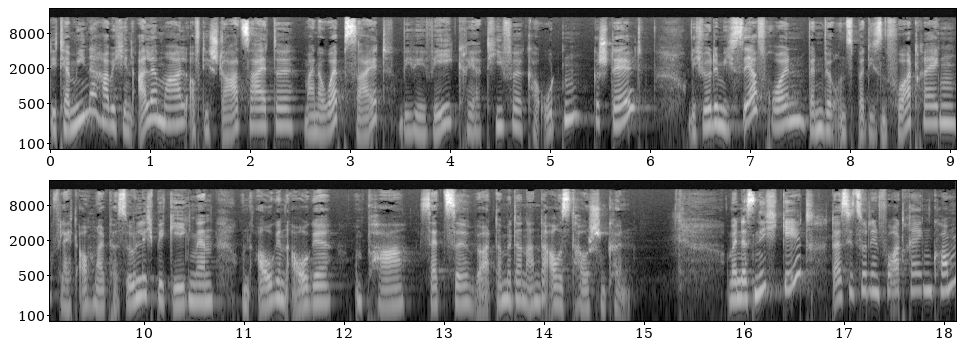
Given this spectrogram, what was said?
Die Termine habe ich Ihnen alle mal auf die Startseite meiner Website www.kreative Chaoten gestellt und ich würde mich sehr freuen, wenn wir uns bei diesen Vorträgen vielleicht auch mal persönlich begegnen und Auge in Auge ein paar Sätze, Wörter miteinander austauschen können. Und wenn es nicht geht, dass Sie zu den Vorträgen kommen,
